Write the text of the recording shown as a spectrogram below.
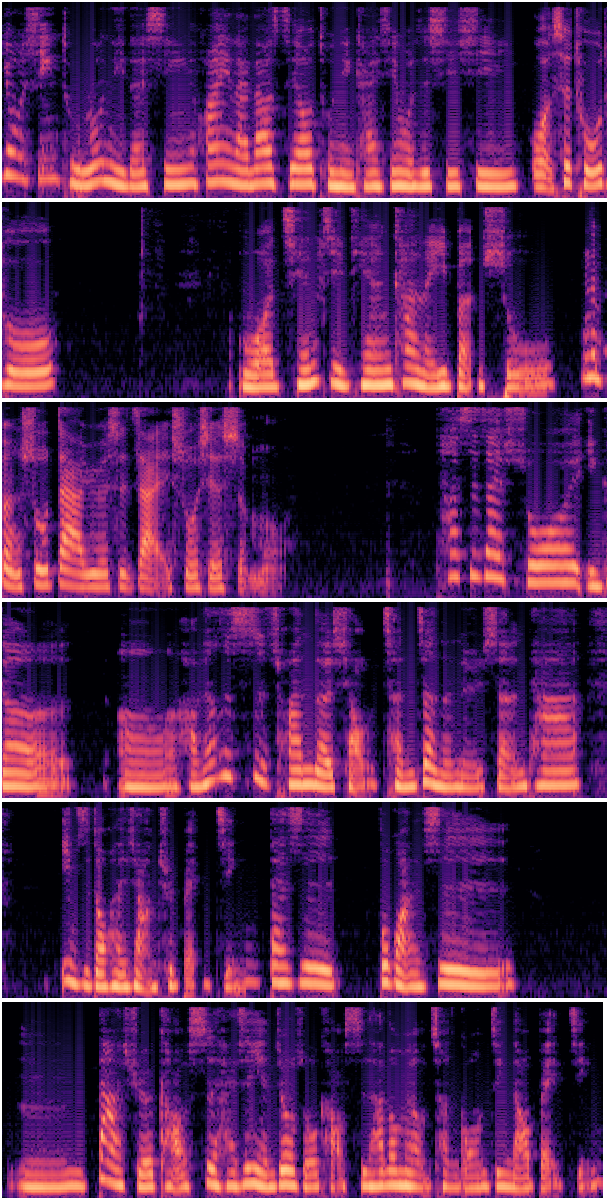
用心吐露你的心，欢迎来到 C.O. 图你开心，我是西西，我是图图。我前几天看了一本书，那本书大约是在说些什么？他是在说一个，嗯，好像是四川的小城镇的女生，她一直都很想去北京，但是不管是嗯，大学考试还是研究所考试，她都没有成功进到北京，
